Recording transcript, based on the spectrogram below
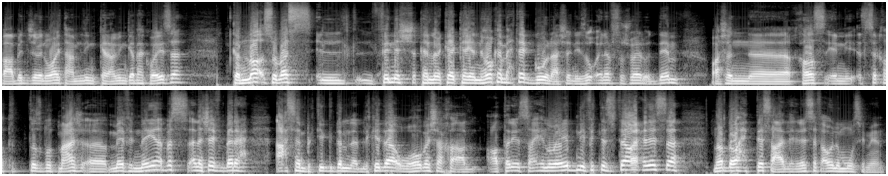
مع بنجامين وايت عاملين كانوا عاملين جبهة كويسة. كان ناقصه بس ال- ال finish كان كان- كان هو كان محتاج جون عشان يزق نفسه شوية لقدام وعشان آه، خلاص يعني الثقة تظبط معاه آه، 100% بس أنا شايف امبارح أحسن بكتير جدا من قبل كده وهو ماشي على الطريق الصحيح. إن هو يبني ال fitness بتاعه إحنا لسه النهارده 1 9 لسه في أول الموسم يعني.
